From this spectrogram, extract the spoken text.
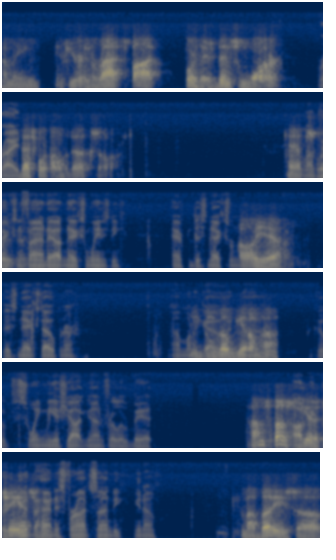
I mean, if you're in the right spot where there's been some water, Right. that's where all the ducks are. I'm fixing to find out next Wednesday after this next one, Oh yeah, this next opener. I'm gonna go gonna go get them, uh, huh? Go swing me a shotgun for a little bit. I'm supposed Ought to get a chance. behind this front Sunday, you know. my buddy's uh,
